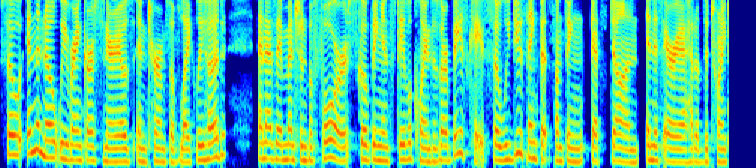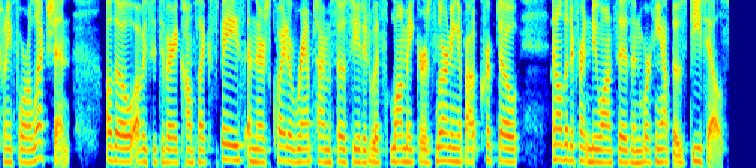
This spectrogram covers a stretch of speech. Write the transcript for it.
So, in the note, we rank our scenarios in terms of likelihood. And as I mentioned before, scoping in stablecoins is our base case. So, we do think that something gets done in this area ahead of the 2024 election. Although, obviously, it's a very complex space and there's quite a ramp time associated with lawmakers learning about crypto and all the different nuances and working out those details.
